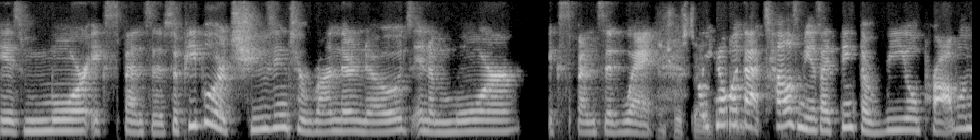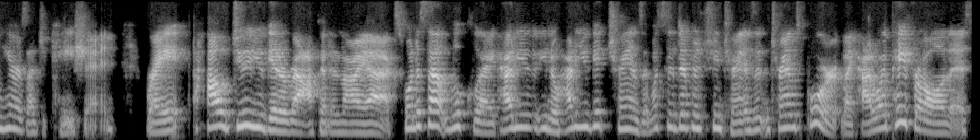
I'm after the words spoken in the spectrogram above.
is more expensive. So people are choosing to run their nodes in a more expensive way. Interesting. But you know what that tells me is I think the real problem here is education, right? How do you get a rack at an IX? What does that look like? How do you, you know, how do you get transit? What's the difference between transit and transport? Like, how do I pay for all of this?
